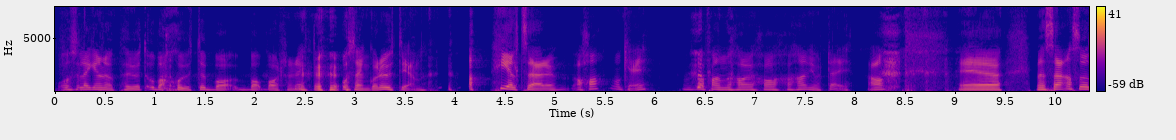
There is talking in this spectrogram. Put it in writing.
Och så lägger han upp huvudet och bara skjuter ba, ba, bartendern. Och sen går ut igen. Helt så här, jaha, okej. Vad fan har, har, har han gjort dig? Ja. Eh, men sen, alltså,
